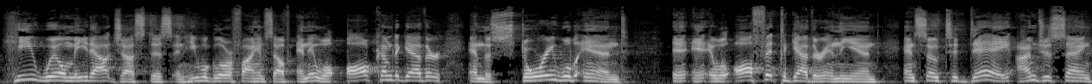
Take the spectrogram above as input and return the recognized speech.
he will mete out justice and he will glorify himself, and it will all come together, and the story will end it, will all fit together in the end. And so today, I'm just saying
